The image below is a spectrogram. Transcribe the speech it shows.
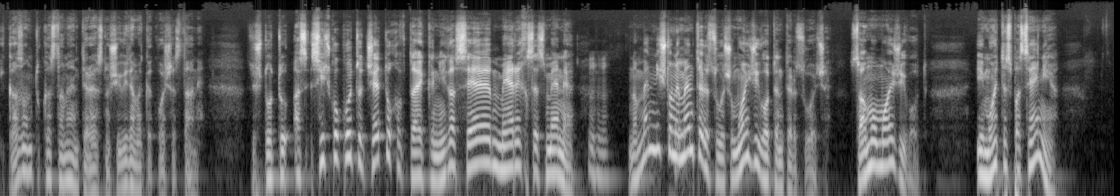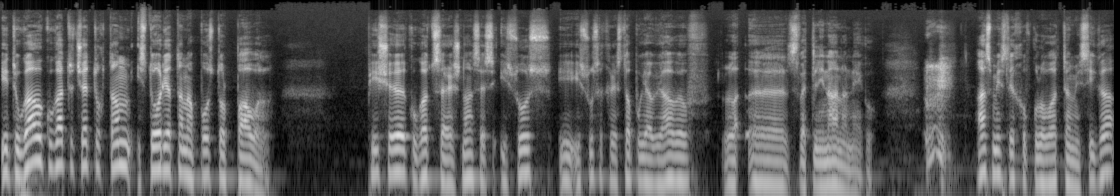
И казвам, тук стана интересно, ще видим какво ще стане. Защото аз всичко, което четох в тая книга, се мерих с мене. Mm-hmm. На мен нищо не ме интересуваше, мой живот интересуваше. Само мой живот. И моите спасения. И тогава, когато четох там историята на апостол Павел, пише, когато се срещна с Исус и Исуса Христа появява в е, светлина на него. Аз мислех в главата ми сега,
